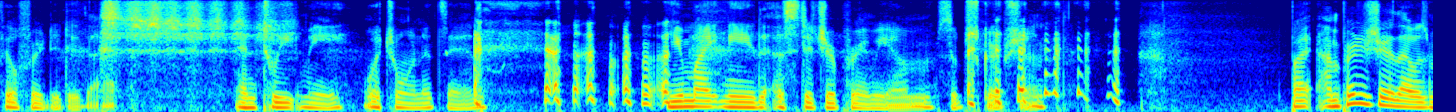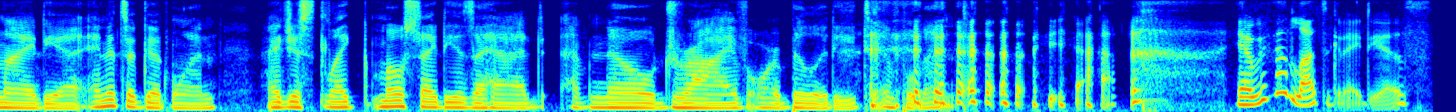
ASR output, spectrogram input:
feel free to do that. and tweet me which one it's in. you might need a Stitcher Premium subscription. but I'm pretty sure that was my idea, and it's a good one. I just, like most ideas I had, have no drive or ability to implement. yeah. Yeah, we've had lots of good ideas.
